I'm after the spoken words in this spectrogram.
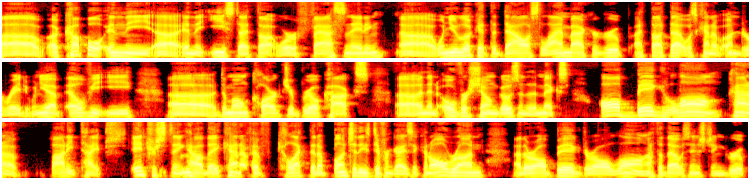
Uh, a couple in the uh, in the East I thought were fascinating. Uh, when you look at the Dallas linebacker group, I thought that was kind of underrated. When you have LVE, uh, Damone Clark, Jabril Cox, uh, and then Overshown goes into the mix. All big, long, kind of body types. Interesting mm-hmm. how they kind of have collected a bunch of these different guys that can all run. Uh, they're all big. They're all long. I thought that was an interesting group.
